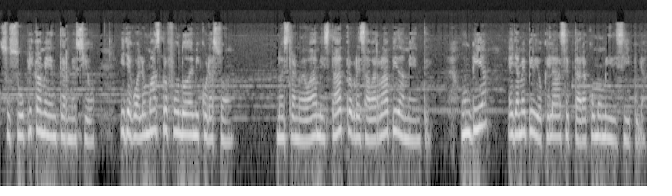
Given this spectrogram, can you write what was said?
Su súplica me enterneció y llegó a lo más profundo de mi corazón. Nuestra nueva amistad progresaba rápidamente. Un día ella me pidió que la aceptara como mi discípula.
